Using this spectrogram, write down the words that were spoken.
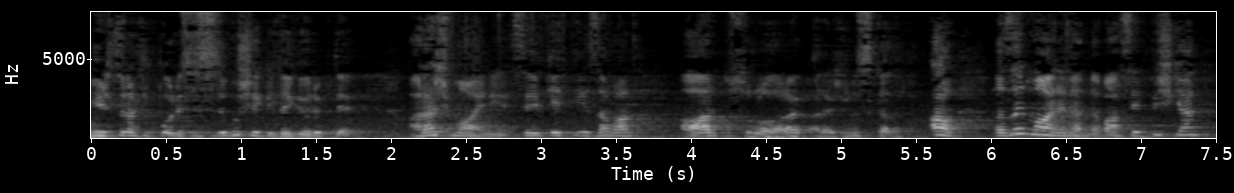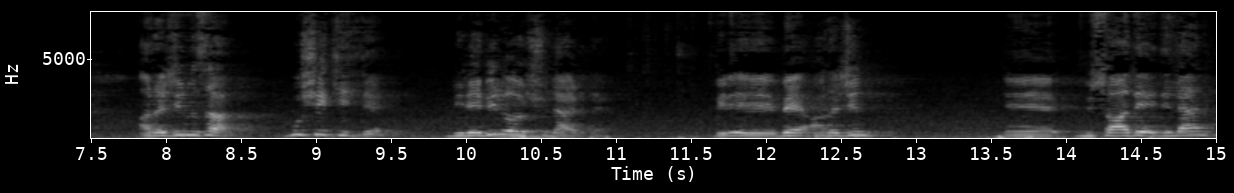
bir trafik polisi sizi bu şekilde görüp de araç muayeneye sevk ettiği zaman ağır kusur olarak aracınız kalır. Ama hazır muayeneden de bahsetmişken aracınıza bu şekilde birebir ölçülerde bir- ve aracın e, müsaade edilen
